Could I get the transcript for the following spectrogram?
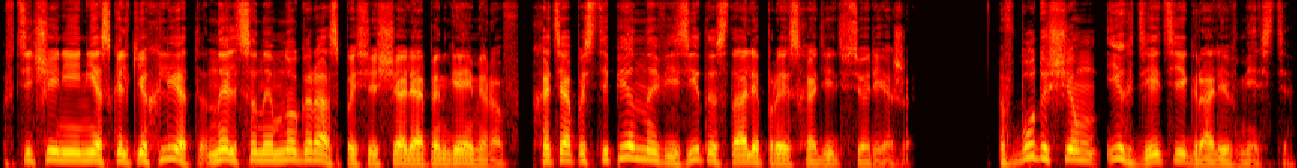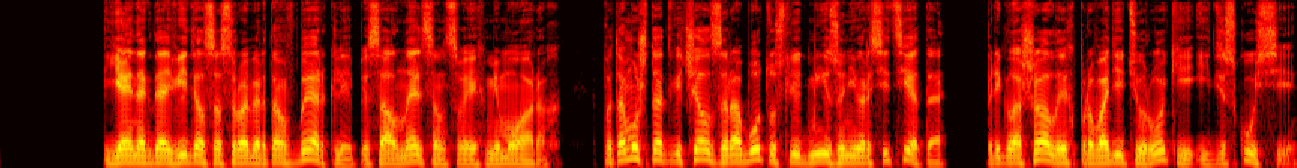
В течение нескольких лет Нельсоны много раз посещали оппенгеймеров, хотя постепенно визиты стали происходить все реже. В будущем их дети играли вместе. «Я иногда виделся с Робертом в Беркли», — писал Нельсон в своих мемуарах, потому что отвечал за работу с людьми из университета, приглашал их проводить уроки и дискуссии.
